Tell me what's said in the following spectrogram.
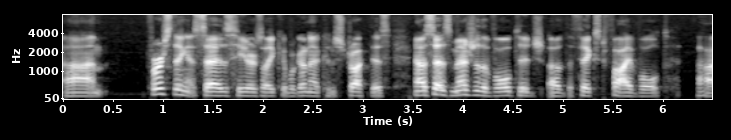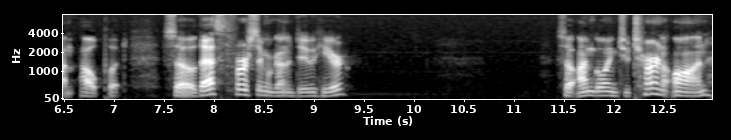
Um, first thing it says here is like we're going to construct this. Now it says measure the voltage of the fixed 5 volt um, output. So that's the first thing we're going to do here. So I'm going to turn on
